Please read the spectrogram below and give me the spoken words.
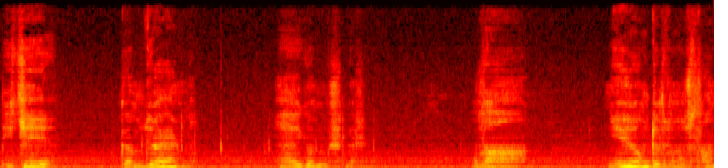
Peki gömdüler mi? He gömmüşler. Ulan niye gömdürdünüz lan?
